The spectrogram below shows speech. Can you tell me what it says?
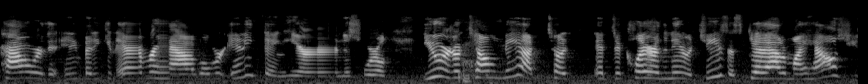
power that anybody can ever have over anything here in this world. You are telling me I to declare in the name of Jesus, get out of my house, you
